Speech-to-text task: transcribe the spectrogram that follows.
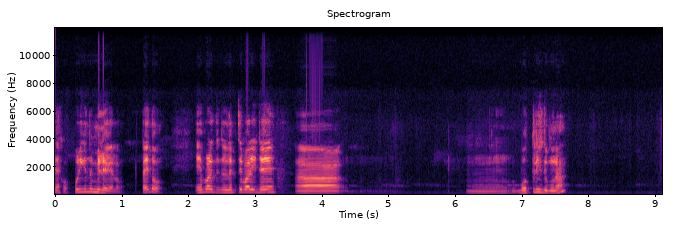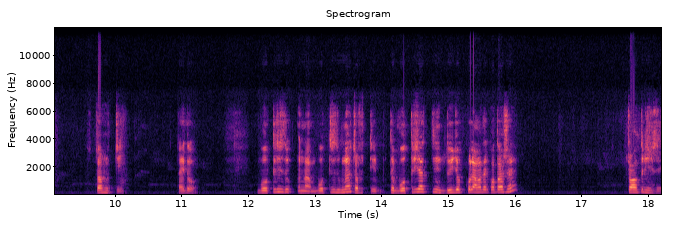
দেখো, কুড়ি কিন্তু মিলে গেল, তাই তো? এরপরে লিখতে পারি যে বত্রিশ দুগুণা চৌষট্টি, তাই তো? বত্রিশ না, বত্রিশ দুগুণা চৌষট্টি। তো বত্রিশ আর তিন- দুই যোগ করলে আমাদের কত আসে? চৌত্রিশ আসে।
